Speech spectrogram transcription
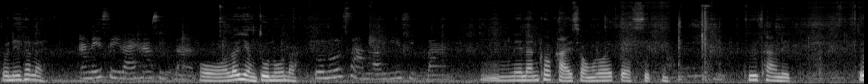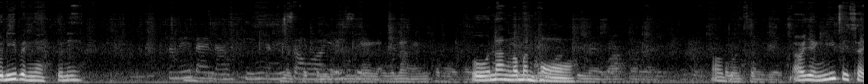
ตัวนี้เท่าไหร่อันนี้สี่ร้อยห้าสิบบาทอ๋อแล้วอย่างตัวนู้นอะตัวนู้นสามร้อยยี่สิบบาทอืมในนั้นเขาขายสองร้อยแปดสิบซื้อทางเน็ตตัวนี้เป็นไงตัวนี้อันนี้ได้ โอ้นั่งแล้วมันห่อที่แม่ว่าอะไรเอาเพราะมันทรงเดียวเอาอย่างนี้ไปใส่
